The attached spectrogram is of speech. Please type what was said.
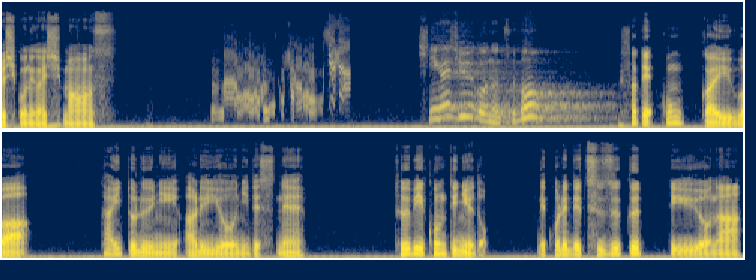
ろしくお願いします。さて、今回は、タイトルにあるようにですね、to be continued で、これで続くっていうような、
